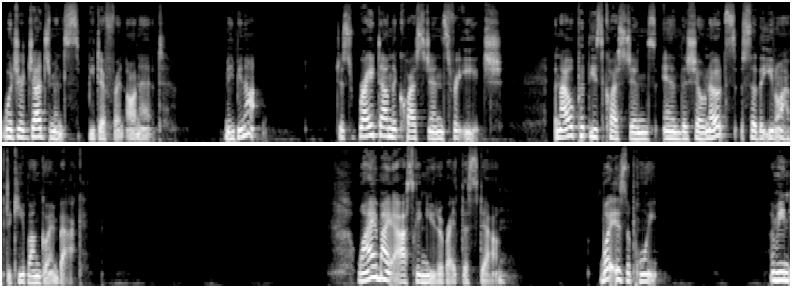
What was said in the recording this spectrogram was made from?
Would your judgments be different on it? Maybe not. Just write down the questions for each. And I will put these questions in the show notes so that you don't have to keep on going back. Why am I asking you to write this down? What is the point? I mean,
